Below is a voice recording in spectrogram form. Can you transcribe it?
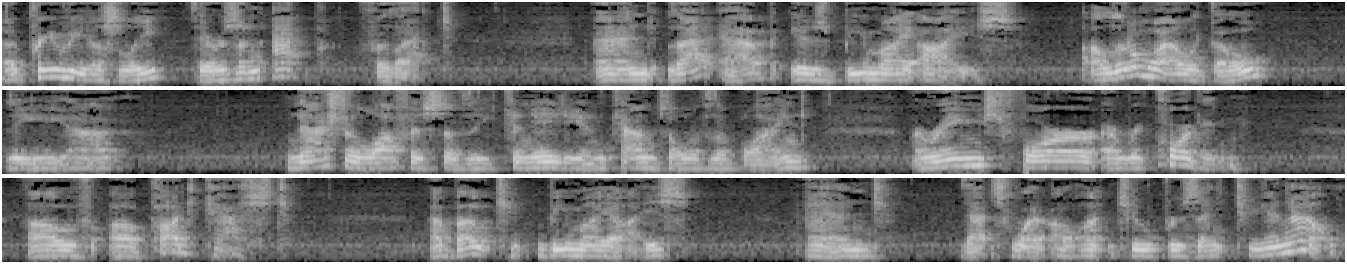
uh, previously, there's an app for that. And that app is Be My Eyes. A little while ago, the uh, national office of the Canadian Council of the Blind arranged for a recording of a podcast about Be My Eyes, and that's what I want to present to you now.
